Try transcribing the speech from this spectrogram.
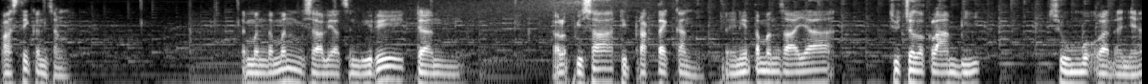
pasti kencang teman-teman bisa lihat sendiri dan kalau bisa dipraktekkan. Nah ini teman saya cucel kelambi sumuk katanya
